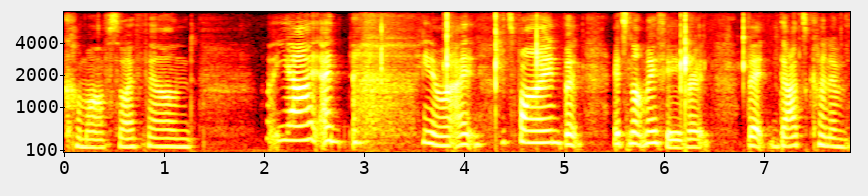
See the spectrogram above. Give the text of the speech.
come off. So I found, uh, yeah, I, I you know, I it's fine, but it's not my favorite. But that's kind of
